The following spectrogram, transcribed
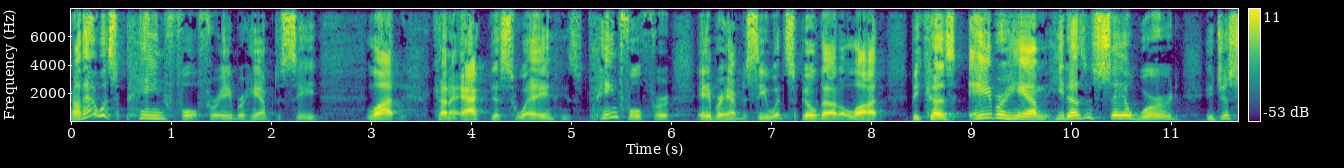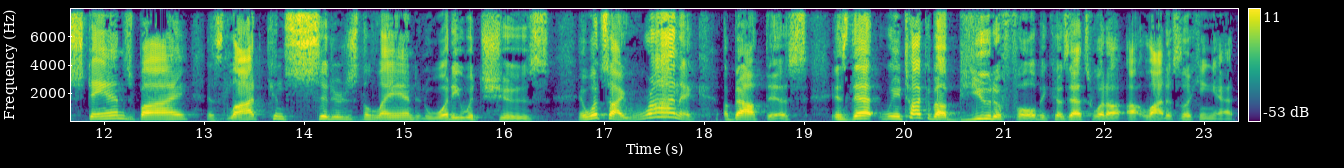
Now, that was painful for Abraham to see. Lot kind of act this way. It's painful for Abraham to see what spilled out a lot because Abraham, he doesn't say a word. He just stands by as Lot considers the land and what he would choose. And what's ironic about this is that when you talk about beautiful, because that's what Lot is looking at,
